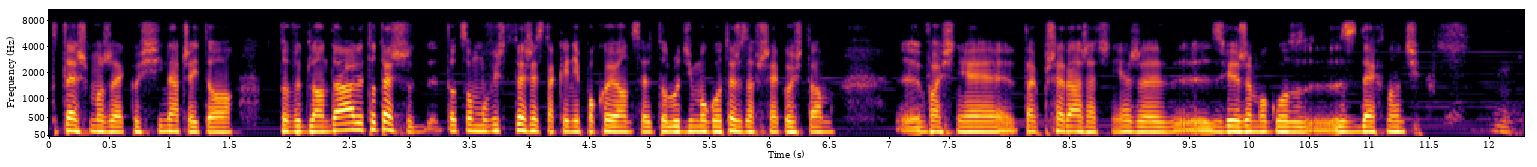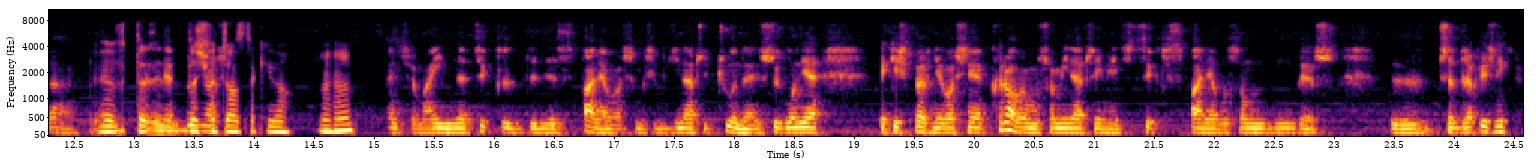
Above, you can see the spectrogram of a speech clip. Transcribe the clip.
To też może jakoś inaczej to, to wygląda, ale to też, to co mówisz, to też jest takie niepokojące. To ludzi mogło też zawsze jakoś tam y, właśnie tak przerażać, nie? Że zwierzę mogło zdechnąć No, tak. w te, doświadczając takiego. Mhm. Ma inny cykl spania, właśnie musi być inaczej czujny. Szczególnie jakieś pewnie właśnie krowy muszą inaczej mieć cykl spania, bo są, wiesz, y, przed drapieżnikami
